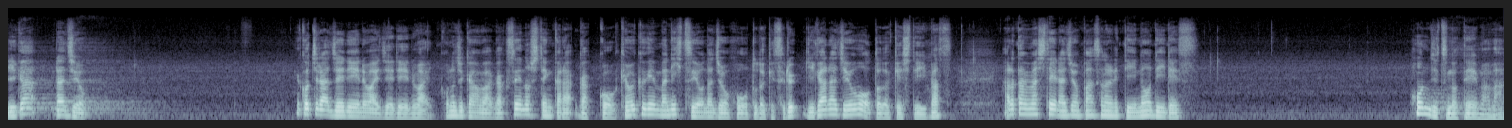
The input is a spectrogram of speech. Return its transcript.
ギガラジオ。こちら JDNY JDNY この時間は学生の視点から学校教育現場に必要な情報をお届けするギガラジオをお届けしています。改めましてラジオパーソナリティの D です。本日のテーマは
